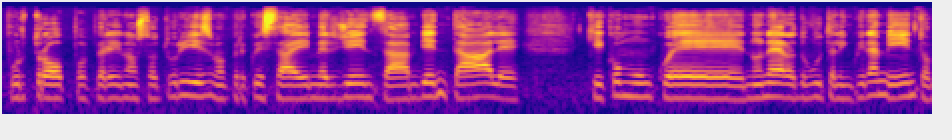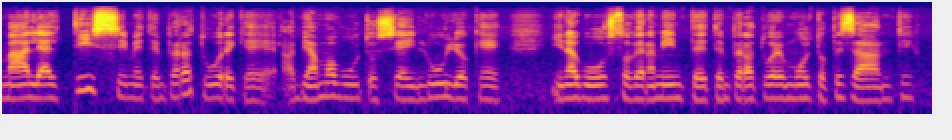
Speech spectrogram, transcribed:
purtroppo per il nostro turismo, per questa emergenza ambientale che comunque non era dovuta all'inquinamento ma alle altissime temperature che abbiamo avuto sia in luglio che in agosto, veramente temperature molto pesanti.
